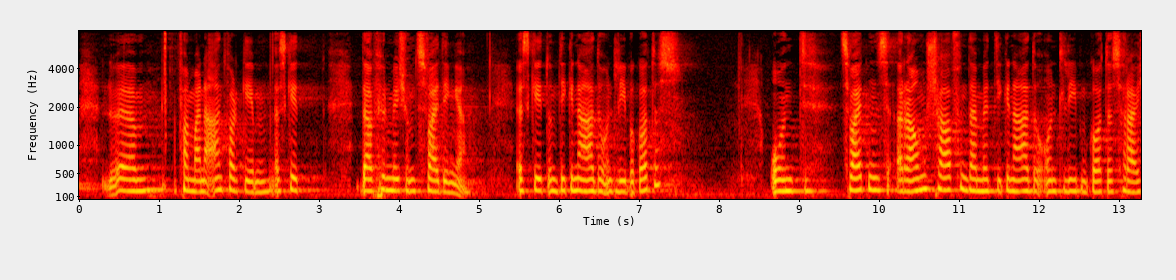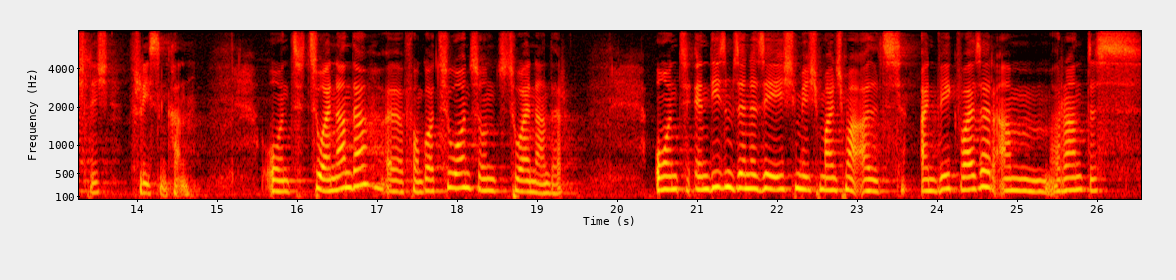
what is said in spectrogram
ähm, von meiner Antwort geben. Es geht da für mich um zwei Dinge. Es geht um die Gnade und Liebe Gottes und zweitens Raum schaffen, damit die Gnade und Liebe Gottes reichlich fließen kann. Und zueinander, äh, von Gott zu uns und zueinander. Und in diesem Sinne sehe ich mich manchmal als ein Wegweiser am Rand des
